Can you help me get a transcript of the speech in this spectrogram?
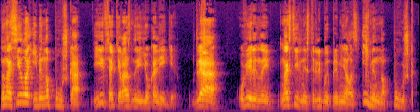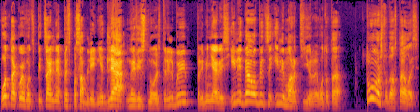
наносила именно пушка и всякие разные ее коллеги. Для уверенной настильной стрельбы применялась именно пушка. Вот такое вот специальное приспособление. Для навесной стрельбы применялись или гаубицы, или мортиры. Вот это то, что досталось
